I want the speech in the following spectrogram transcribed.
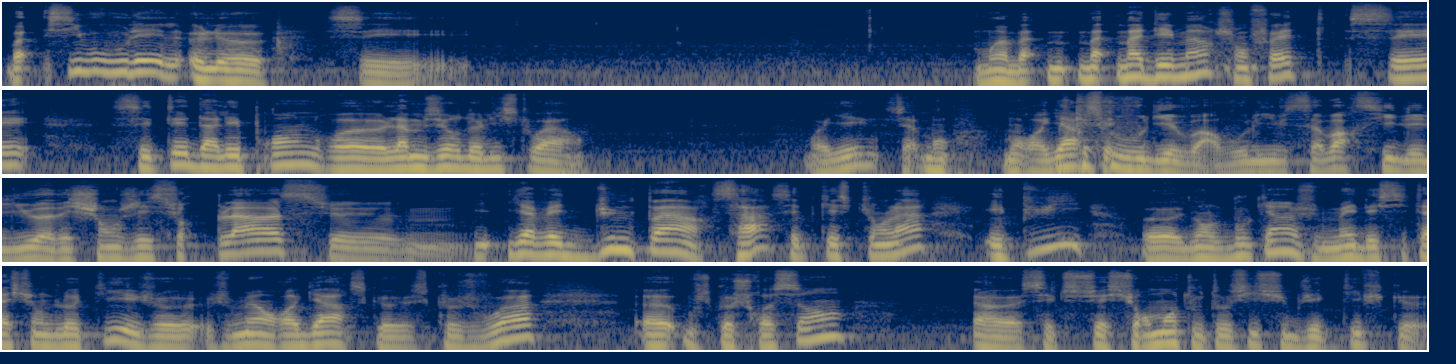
Bah, si vous voulez, le, c'est moi ma, démarche en fait, c'est c'était d'aller prendre euh, la mesure de l'histoire voyez bon, mon regard. Qu'est-ce que vous vouliez voir? Vous vouliez savoir si les lieux avaient changé sur place euh, Il y avait d'une part ça, cette question-là, et puis euh, dans le bouquin, je mets des citations de Loti et je, mets en regard ce que, ce que je vois euh, ou ce que je ressens. c'est sûrement tout aussi subjectif que,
